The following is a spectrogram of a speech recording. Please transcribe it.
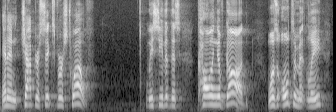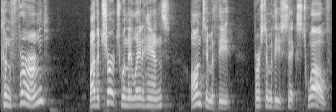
And in chapter 6, verse 12, we see that this calling of God was ultimately confirmed by the church when they laid hands on Timothy, 1 Timothy 6 12.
